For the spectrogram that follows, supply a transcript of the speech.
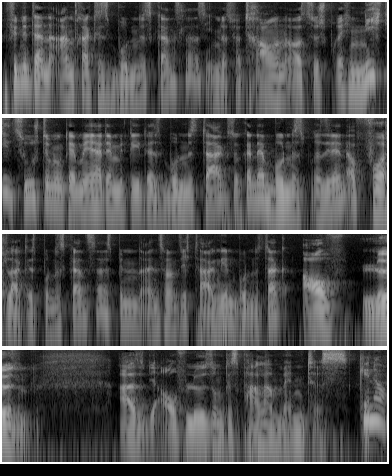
Findet ein Antrag des Bundeskanzlers, ihm das Vertrauen auszusprechen, nicht die Zustimmung der Mehrheit der Mitglieder des Bundestags, so kann der Bundespräsident auf Vorschlag des Bundeskanzlers binnen 21 Tagen den Bundestag auflösen also die Auflösung des Parlamentes. Genau.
